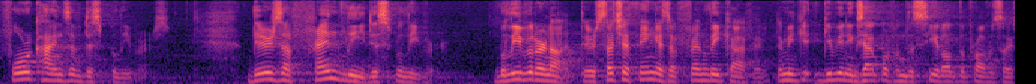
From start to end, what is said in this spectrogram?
Four kinds of disbelievers. There's a friendly disbeliever. Believe it or not, there's such a thing as a friendly kafir. Let me g- give you an example from the seerah of the Prophet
